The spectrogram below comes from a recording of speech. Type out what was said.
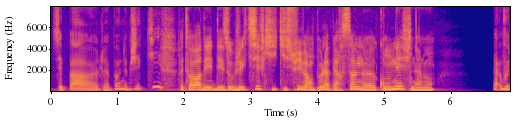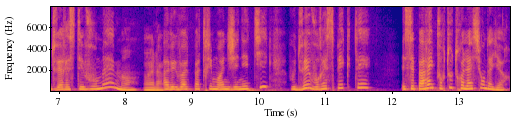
c'est pas euh, le bon objectif. En fait, il faut avoir des, des objectifs qui, qui suivent un peu la personne euh, qu'on est, finalement. Bah, Vous devez rester vous-même Voilà. avec votre patrimoine génétique. Vous devez vous respecter. Et c'est pareil pour toute relation d'ailleurs.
